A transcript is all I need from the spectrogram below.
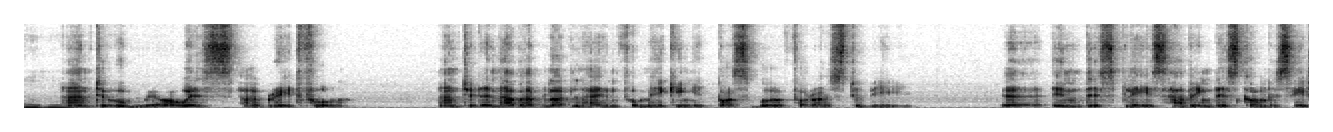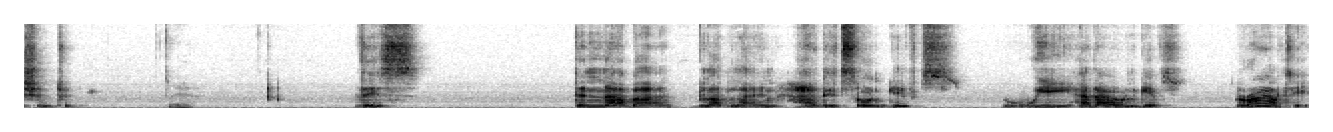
mm-hmm. and to whom we always are grateful, and to the Naba bloodline for making it possible for us to be uh, in this place having this conversation today. Yeah. This, the Naba bloodline had its own gifts. We had our own gifts, royalty.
